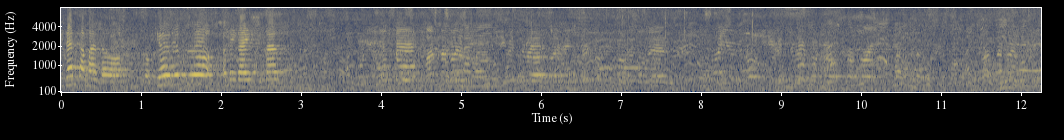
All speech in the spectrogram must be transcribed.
皆様のご協力をお願いします。ダメでしょお待たせしました前の方からゆっくりとお進みくださいますと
